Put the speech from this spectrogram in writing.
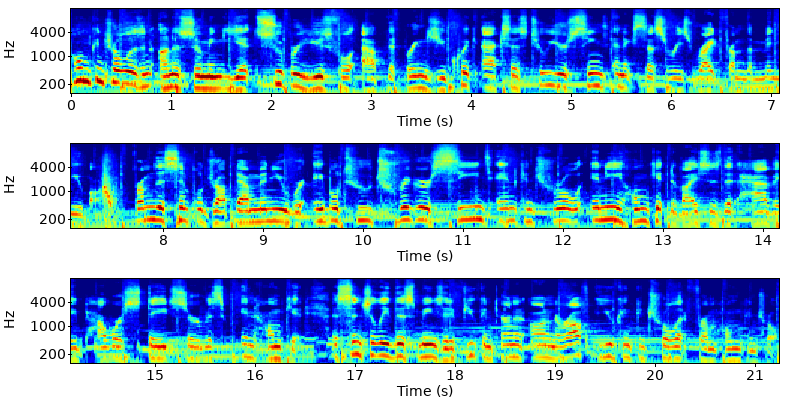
Home Control is an unassuming yet super useful app that brings you quick access to your scenes and accessories right from the menu bar. From this simple drop down menu, we're able to trigger scenes and control any HomeKit devices that have a power state service in HomeKit. Essentially, this means that if you can turn it on or off, you can control it from Home Control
